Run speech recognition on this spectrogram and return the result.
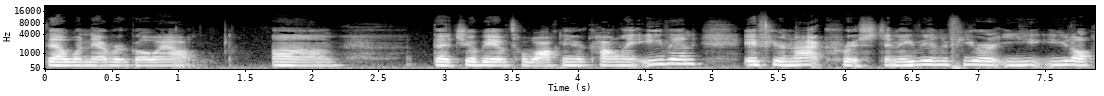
that will never go out. Um, that you'll be able to walk in your calling even if you're not christian even if you're you, you don't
